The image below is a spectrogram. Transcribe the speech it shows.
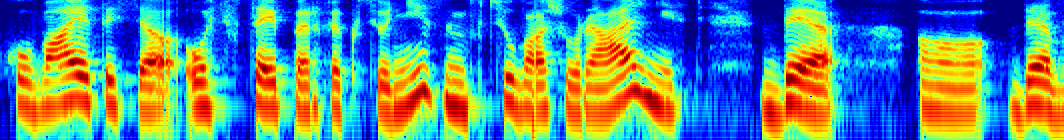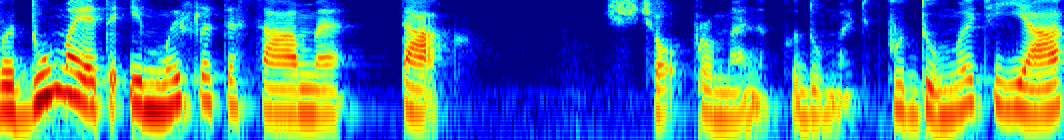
ховаєтеся ось в цей перфекціонізм, в цю вашу реальність, де де ви думаєте і мислите саме так, що про мене подумають. Подумають, я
